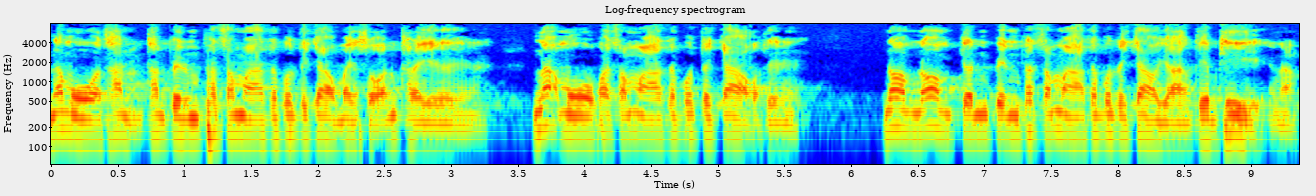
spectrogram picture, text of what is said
นะโมท่าน ท่านเป็นพระสัมมาสัมพุทธเจ้าไม่สอนใครเลยนะโมพระสัมมาสัมพุทธเจ้าที่นี่น้อมน้อมจนเป็นพระสัมมาสัมพุทธเจ้าอย่างเต็มที่นั่น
